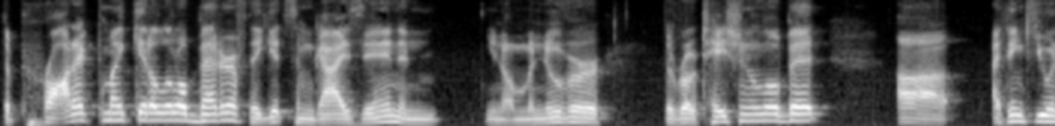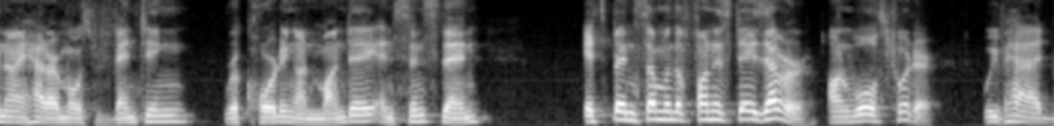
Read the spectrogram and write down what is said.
The product might get a little better if they get some guys in and you know maneuver the rotation a little bit. Uh, I think you and I had our most venting recording on Monday, and since then, it's been some of the funnest days ever on Wolves Twitter. We've had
